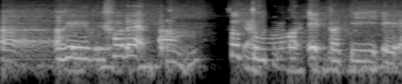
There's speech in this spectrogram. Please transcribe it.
Uh, okay, before that, um, so Yeah, tomorrow eight thirty a.m.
